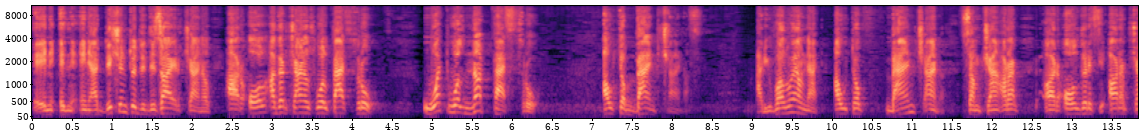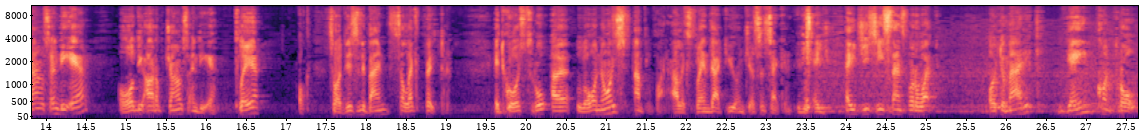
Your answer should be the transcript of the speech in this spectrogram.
In, in, in addition to the desired channel, are all other channels will pass through. What will not pass through? Out of band channels. Are you following or? Out of band channel. Some channel, Arab, are all the Arab channels in the air? All the Arab channels in the air. Clear? Okay. So this is the band select filter. It goes through a low noise amplifier. I'll explain that to you in just a second. The AGC stands for what? Automatic gain control.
